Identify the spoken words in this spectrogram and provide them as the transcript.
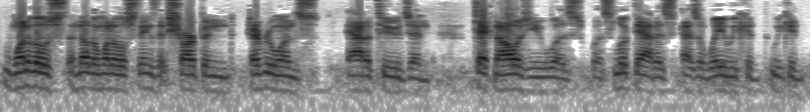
one of those another one of those things that sharpened everyone's attitudes and technology was was looked at as, as a way we could we could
